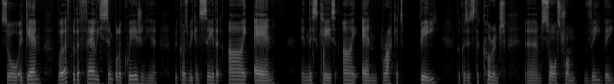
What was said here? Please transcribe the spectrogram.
So again, we're left with a fairly simple equation here because we can say that IN, in this case IN bracket B, because it's the current um, sourced from VB,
